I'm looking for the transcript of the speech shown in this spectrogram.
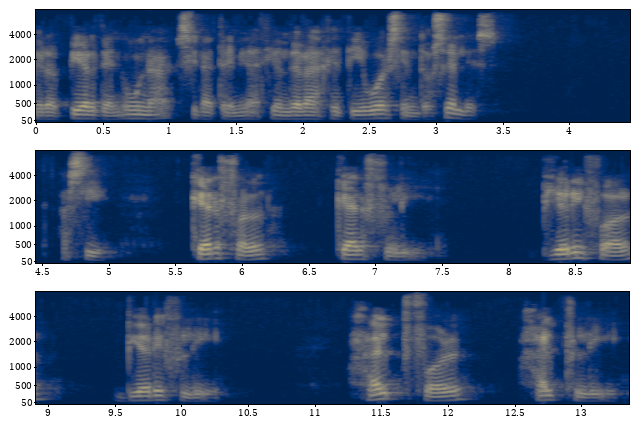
pero pierden una si la terminación del adjetivo es en dos Ls. Así, careful, carefully, beautiful, beautifully, helpful, helpfully.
